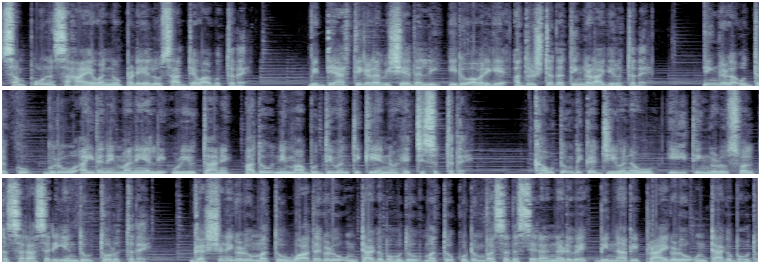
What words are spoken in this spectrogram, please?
ಸಂಪೂರ್ಣ ಸಹಾಯವನ್ನು ಪಡೆಯಲು ಸಾಧ್ಯವಾಗುತ್ತದೆ. ವಿದ್ಯಾರ್ಥಿಗಳ ವಿಷಯದಲ್ಲಿ ಇದು ಅವರಿಗೆ ಅದೃಷ್ಟದ ತಿಂಗಳಾಗಿರುತ್ತದೆ. ತಿಂಗಳ ಉದ್ದಕ್ಕೂ ಗುರುವು ಐದನೇ ಮನೆಯಲ್ಲಿ ಉಳಿಯುತ್ತಾನೆ, ಅದು ನಿಮ್ಮ ಬುದ್ಧಿವಂತಿಕೆಯನ್ನು ಹೆಚ್ಚಿಸುತ್ತದೆ. ಕೌಟುಂಬಿಕ ಜೀವನವು ಈ ತಿಂಗಳು ಸ್ವಲ್ಪ ಸರಾಸರಿ ಎಂದು ತೋರುತ್ತದೆ. ಘರ್ಷಣೆಗಳು ಮತ್ತು ವಾದಗಳು ಉಂಟಾಗಬಹುದು ಮತ್ತು ಕುಟುಂಬ ಸದಸ್ಯರ ನಡುವೆ ಭಿನ್ನಾಭಿಪ್ರಾಯಗಳು ಉಂಟಾಗಬಹುದು.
